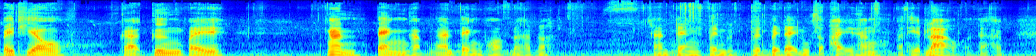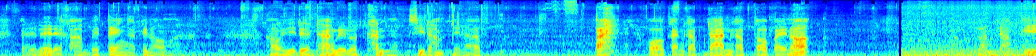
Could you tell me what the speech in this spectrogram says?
ไปเที่ยวกะกึ่งไป งานแต่งครับ งานแต่งพร้อมนะครับเนาะงานแต่งเป็นเพิ่นไปได้ลูกสะใภ้ทั้งประเทศลาวนะครับก็ได้ได้ได้ขามไปแต่งครับพี่น้องเขาจะเดินทางโดยรถคันสีดำนี่แหละครับไปพ่อกันครับด้านครับต่อไปเนาะครับหลังจากที่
